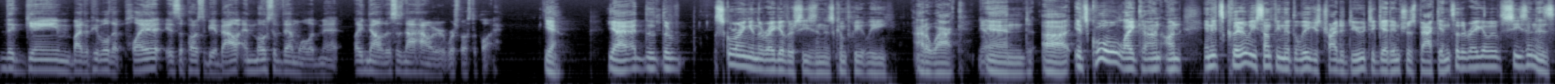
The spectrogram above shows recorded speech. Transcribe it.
the game by the people that play it is supposed to be about, and most of them will admit, like, no, this is not how we're, we're supposed to play. Yeah, yeah. The the scoring in the regular season is completely out of whack, Yeah. and uh, it's cool. Like on on, and it's clearly something that the league has tried to do to get interest back into the regular season. Is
